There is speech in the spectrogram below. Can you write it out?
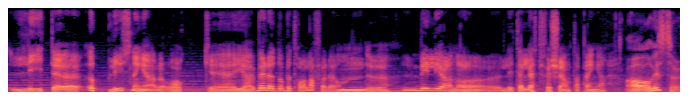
lite upplysningar och eh, jag är beredd att betala för det om du vill göra några lite lättförtjänta pengar. Ja, visst sir.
